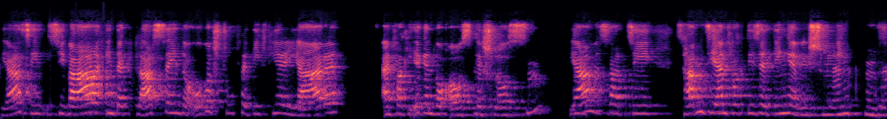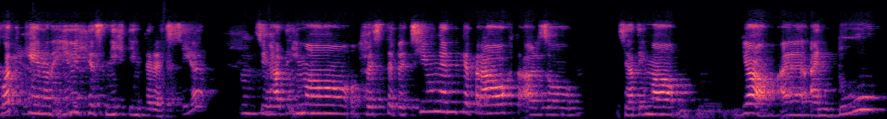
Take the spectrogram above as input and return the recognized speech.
Ja, sie, sie war in der Klasse, in der Oberstufe, die vier Jahre einfach irgendwo ausgeschlossen. Ja, es hat sie, es haben sie einfach diese Dinge wie Schminken, Fortgehen und ähnliches nicht interessiert. Mhm. Sie hat immer feste Beziehungen gebraucht, also sie hat immer, ja, eine, ein Du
